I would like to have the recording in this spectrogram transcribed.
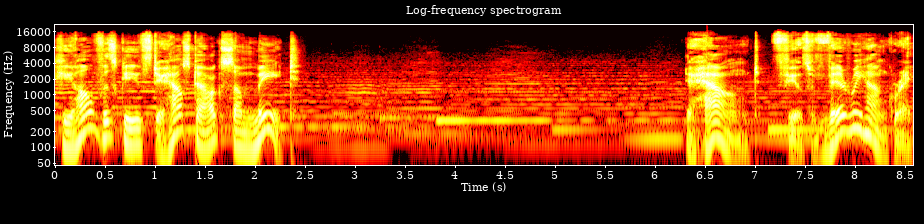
He always gives the house dog some meat. The hound feels very hungry.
